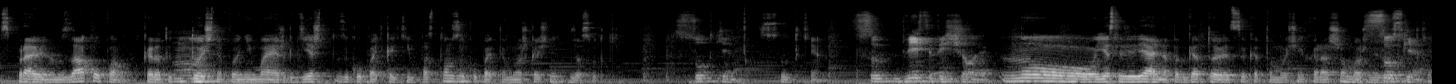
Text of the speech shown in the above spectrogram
с правильным закупом, когда ты Мгм. точно понимаешь, где закупать, каким постом закупать, ты можешь качнуть за сутки. Сутки. Сутки. Су- 200 тысяч человек. Ну, если реально подготовиться к этому очень хорошо, можно и за Сутки. сутки.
